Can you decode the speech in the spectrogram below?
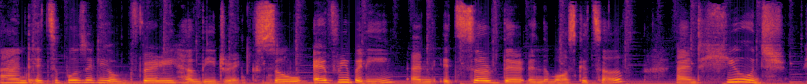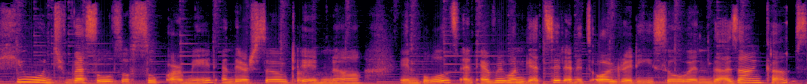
and it's supposedly a very healthy drink. So everybody, and it's served there in the mosque itself, and huge, huge vessels of soup are made, and they are served in uh, in bowls, and everyone gets it, and it's all ready. So when the azan comes.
